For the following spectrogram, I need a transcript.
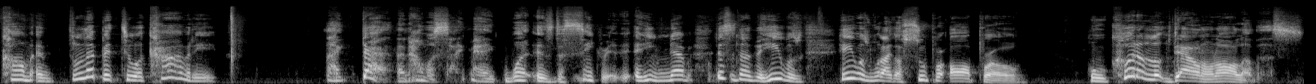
come and flip it to a comedy like that. And I was like, man, what is the secret? And he never, this is nothing. He was, he was like a super all pro who could have looked down on all of us,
